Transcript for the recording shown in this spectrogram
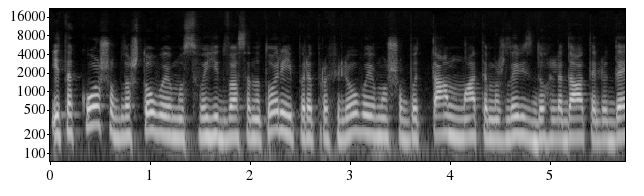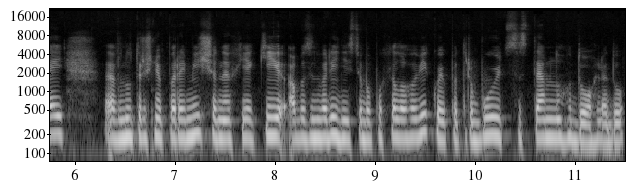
І також облаштовуємо свої два санаторії, перепрофільовуємо, щоб там мати можливість доглядати людей е, внутрішньо переміщених, які або з інвалідністю, або похилого віку і потребують системного догляду.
